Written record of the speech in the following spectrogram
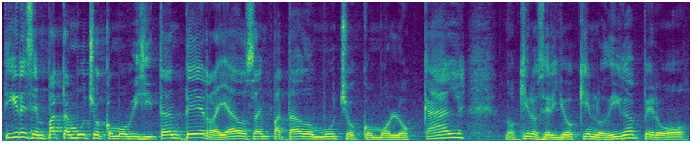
Tigres empata mucho como visitante, Rayados ha empatado mucho como local. No quiero ser yo quien lo diga, pero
